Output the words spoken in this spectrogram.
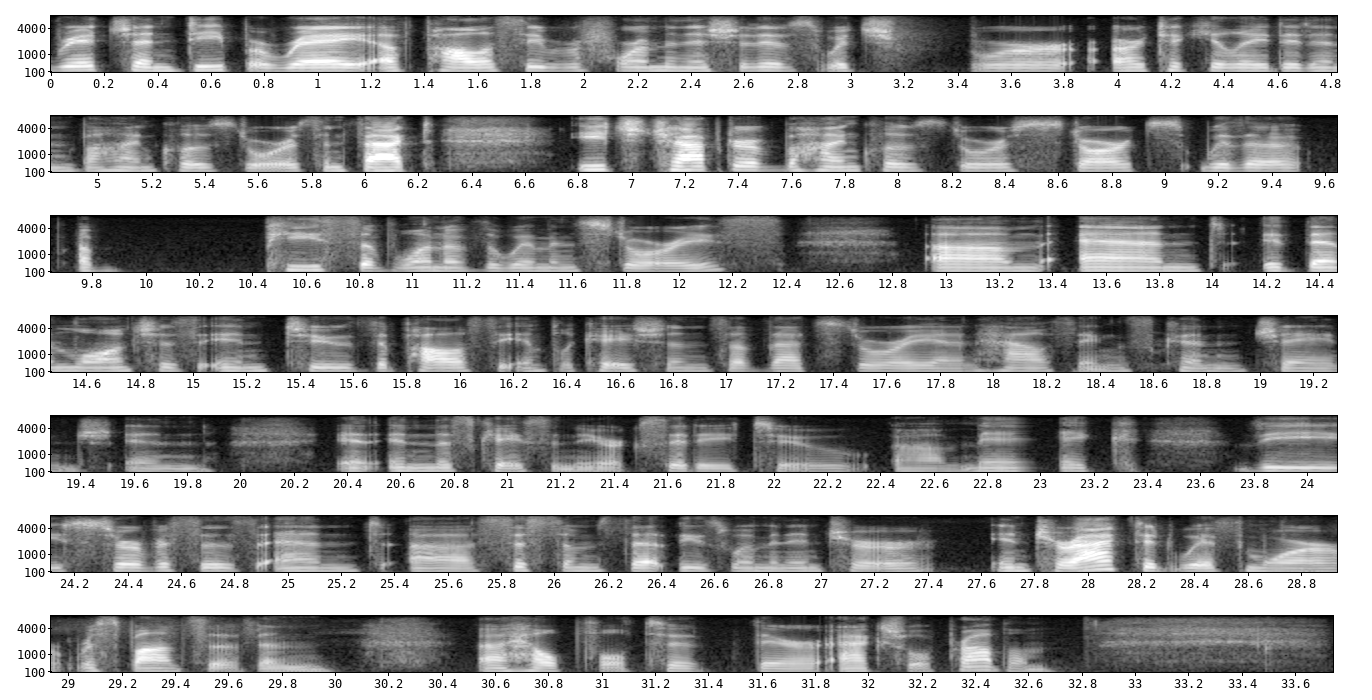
rich and deep array of policy reform initiatives which were articulated in behind closed doors. In fact each chapter of behind closed doors starts with a, a piece of one of the women's stories Um, and it then launches into the policy implications of that story and how things can change in, in, in this case, in New York City to um, make the services and uh, systems that these women inter, interacted with more responsive and uh, helpful to their actual problem.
